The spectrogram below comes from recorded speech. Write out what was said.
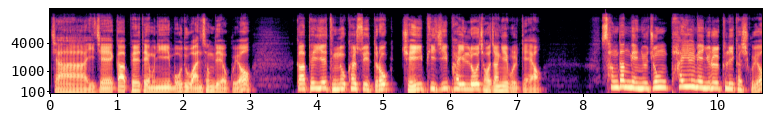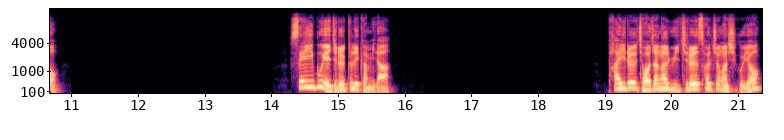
자, 이제 카페 대문이 모두 완성되었고요. 카페에 등록할 수 있도록 JPG 파일로 저장해 볼게요. 상단 메뉴 중 파일 메뉴를 클릭하시고요. 세이브 에즈를 클릭합니다. 파일을 저장할 위치를 설정하시고요.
